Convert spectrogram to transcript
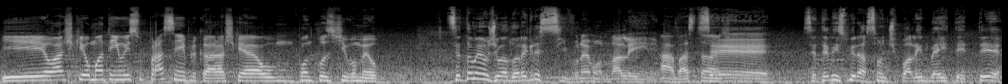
E eu acho que eu mantenho isso pra sempre, cara. Acho que é um ponto positivo meu. Você também é um jogador agressivo, né, mano, na lane. Ah, bastante. Você, você teve inspiração, tipo, além do BRTT,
